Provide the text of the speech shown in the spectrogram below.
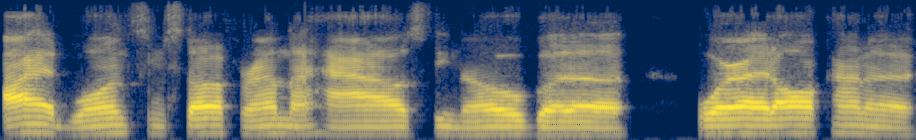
I had won some stuff around the house, you know, but uh, where it all kind of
